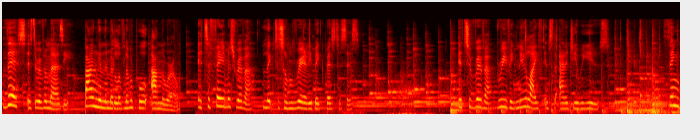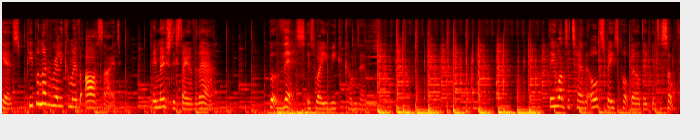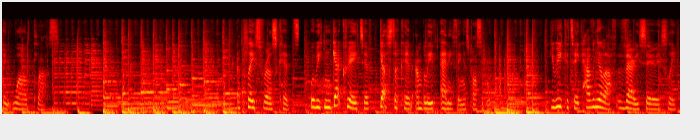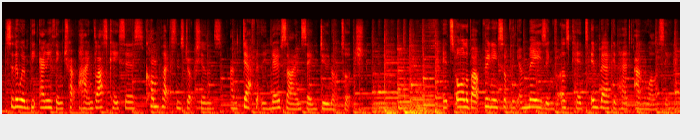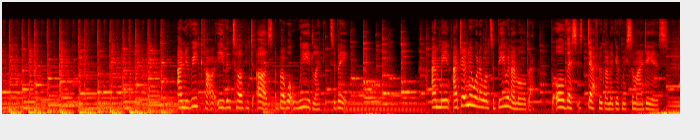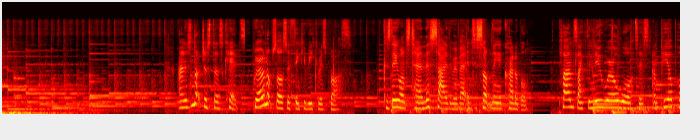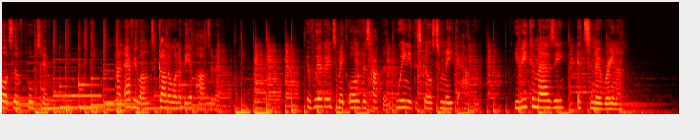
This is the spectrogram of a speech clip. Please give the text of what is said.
This is the River Mersey, bang in the middle of Liverpool and the Wirral. It's a famous river linked to some really big businesses. It's a river breathing new life into the energy we use. Thing is, people never really come over our side. They mostly stay over there. But this is where Eureka comes in. They want to turn the old spaceport building into something world class. Place for us kids, where we can get creative, get stuck in and believe anything is possible. Eureka take having a laugh very seriously, so there won't be anything trapped behind glass cases, complex instructions, and definitely no signs saying do not touch. It's all about bringing something amazing for us kids in Birkenhead and Wallasey. And Eureka are even talking to us about what we'd like it to be. I mean, I don't know what I want to be when I'm older, but all this is definitely going to give me some ideas. And it's not just us kids. Grown-ups also think Eureka is boss. Because they want to turn this side of the river into something incredible. Plans like the new Wirral Waters and Peel Ports Liverpool too. And everyone's gonna want to be a part of it. If we are going to make all of this happen, we need the skills to make it happen. Eureka Mersey, it's a no-brainer.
